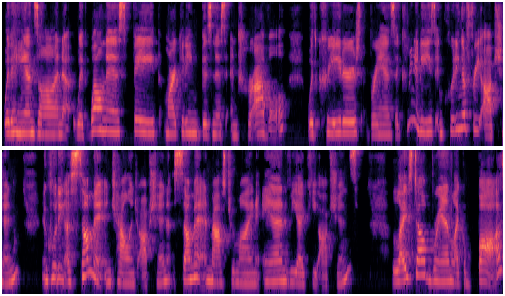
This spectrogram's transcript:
with hands on with wellness, faith, marketing, business, and travel with creators, brands, and communities, including a free option, including a summit and challenge option, summit and mastermind, and VIP options. Lifestyle brand like a boss,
